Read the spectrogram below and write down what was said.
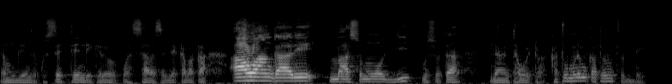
namugenze ku settendekero wa ssaabasajja kabaka. Awangaale maaso mogi musota nantawetwa katumulemu katono tudde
